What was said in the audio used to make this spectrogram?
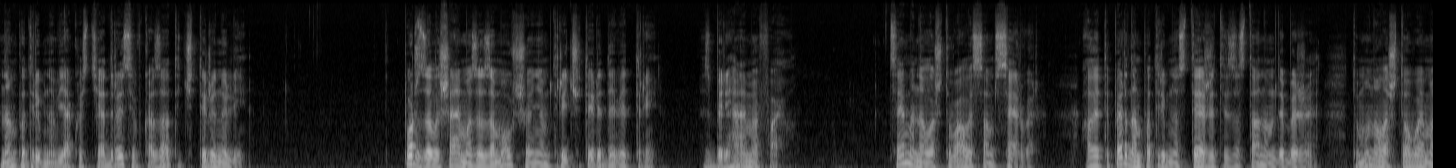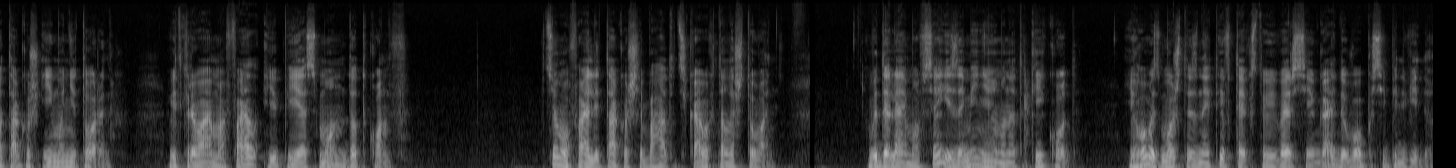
нам потрібно в якості адреси вказати 4 нулі. Порт залишаємо за замовчуванням 3493. Зберігаємо файл. Це ми налаштували сам сервер. Але тепер нам потрібно стежити за станом DBG, тому налаштовуємо також і моніторинг. Відкриваємо файл upsmon.conf. В цьому файлі також є багато цікавих налаштувань. Видаляємо все і замінюємо на такий код. Його ви зможете знайти в текстовій версії гайду в описі під відео.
